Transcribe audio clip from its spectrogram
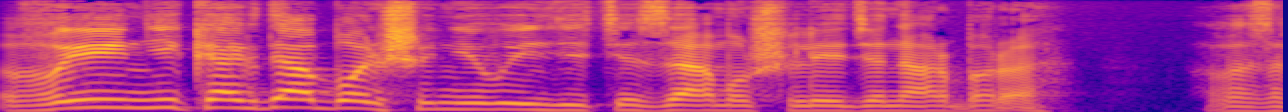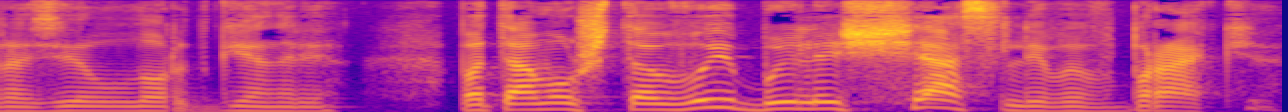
«Вы никогда больше не выйдете замуж, леди Нарбора», — возразил лорд Генри, «потому что вы были счастливы в браке».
